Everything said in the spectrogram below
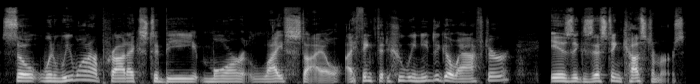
So when we want our products to be more lifestyle, I think that who we need to go after is existing customers.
